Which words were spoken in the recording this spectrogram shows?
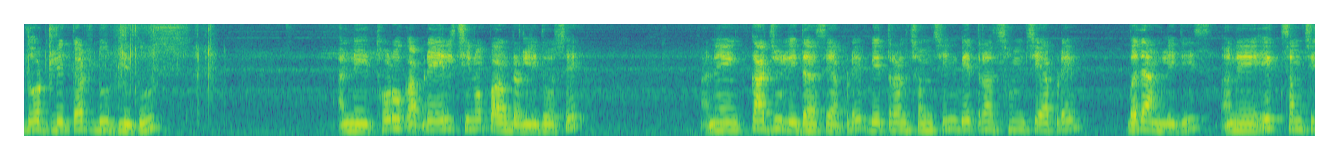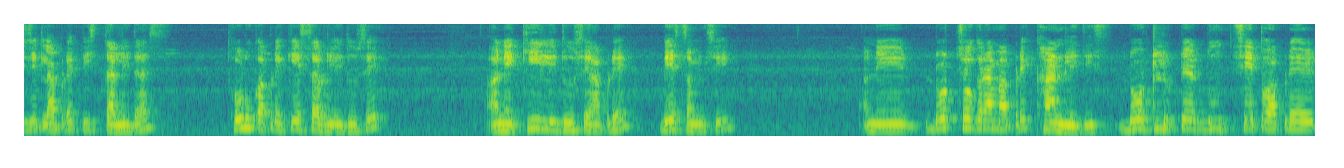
દોઢ લીટર દૂધ લીધું. અને થોડોક આપણે એલચીનો પાવડર લીધો છે. અને કાજુ લીધા છે આપણે. બે ત્રણ ચમચી બે ત્રણ ચમચી આપણે બદામ લીધીશ અને એક ચમચી જેટલા આપણે પિસ્તા લીધા થોડુંક આપણે કેસર લીધું છે. અને ઘી લીધું છે આપણે બે ચમચી. અને દોઢસો ગ્રામ આપણે ખાંડ લીધી દોઢ લીટર દૂધ છે તો આપણે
